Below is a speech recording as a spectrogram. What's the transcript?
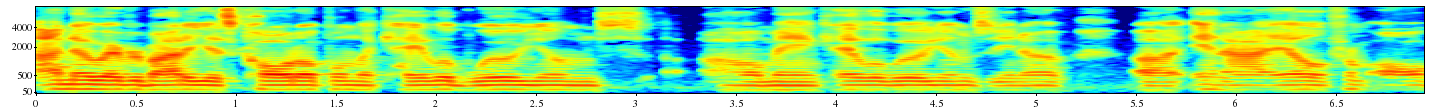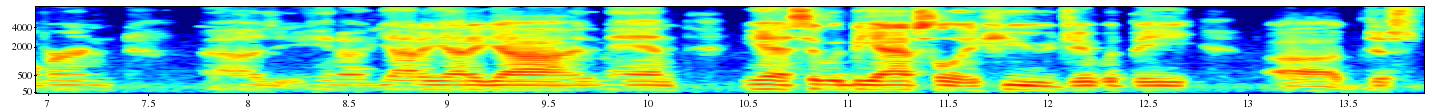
I know everybody is caught up on the Caleb Williams. Oh man, Caleb Williams, you know, uh, NIL from Auburn, uh, you know, yada yada yada. Man, yes, it would be absolutely huge. It would be uh, just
